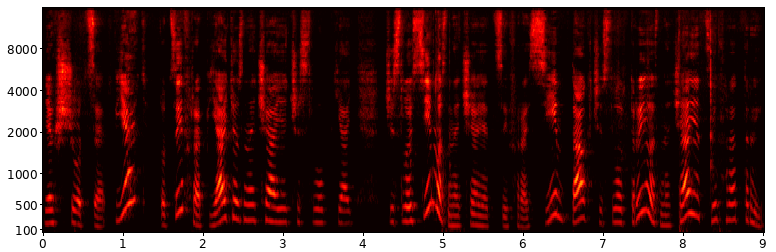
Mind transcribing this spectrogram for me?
Якщо це 5, то цифра 5 означає число 5, число 7 означає цифра 7, так, число 3 означає цифра 3.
